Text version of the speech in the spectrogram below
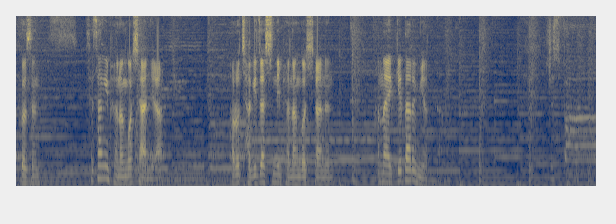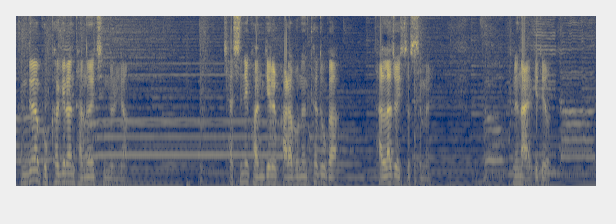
그것은 세상이 변한 것이 아니라 바로 자기 자신이 변한 것이라는 하나의 깨달음이었다. 군대와 복학이란 단어에 짓눌려 자신이 관계를 바라보는 태도가 달라져 있었음을 그는 알게 되었다.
